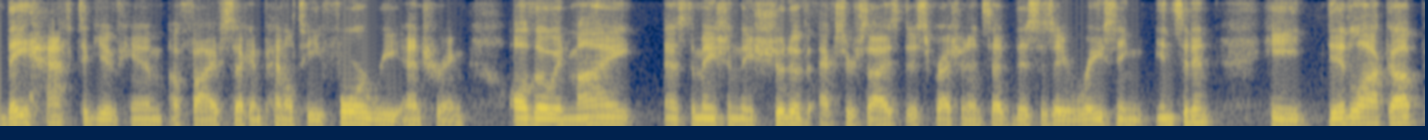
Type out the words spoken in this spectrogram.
they have to give him a five second penalty for re entering. Although, in my estimation, they should have exercised discretion and said this is a racing incident. He did lock up,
